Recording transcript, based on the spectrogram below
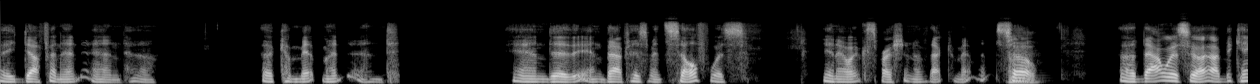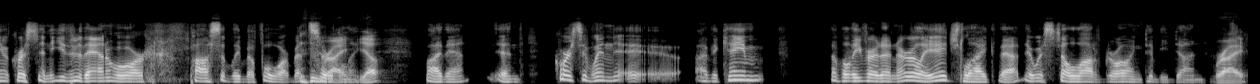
a definite and uh, a commitment, and and uh, and baptism itself was, you know, expression of that commitment. So. Mm-hmm. Uh, that was uh, I became a Christian either then or possibly before, but certainly right. yep. by then. And of course, when uh, I became a believer at an early age like that, there was still a lot of growing to be done. Right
